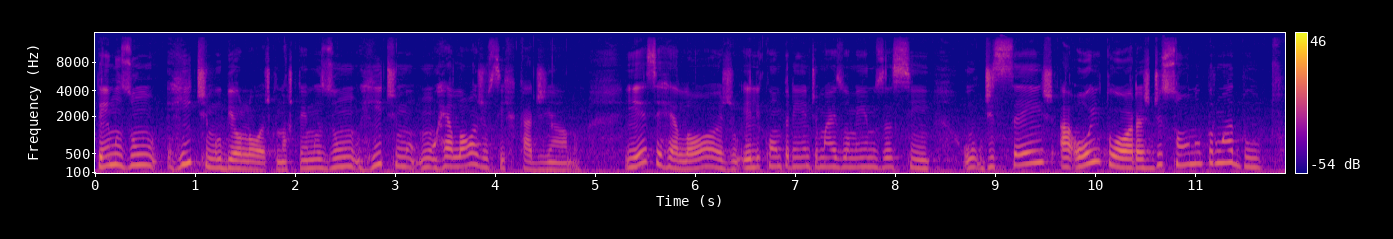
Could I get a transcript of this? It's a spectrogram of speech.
temos um ritmo biológico, nós temos um ritmo, um relógio circadiano. E esse relógio, ele compreende mais ou menos assim, de 6 a 8 horas de sono para um adulto.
